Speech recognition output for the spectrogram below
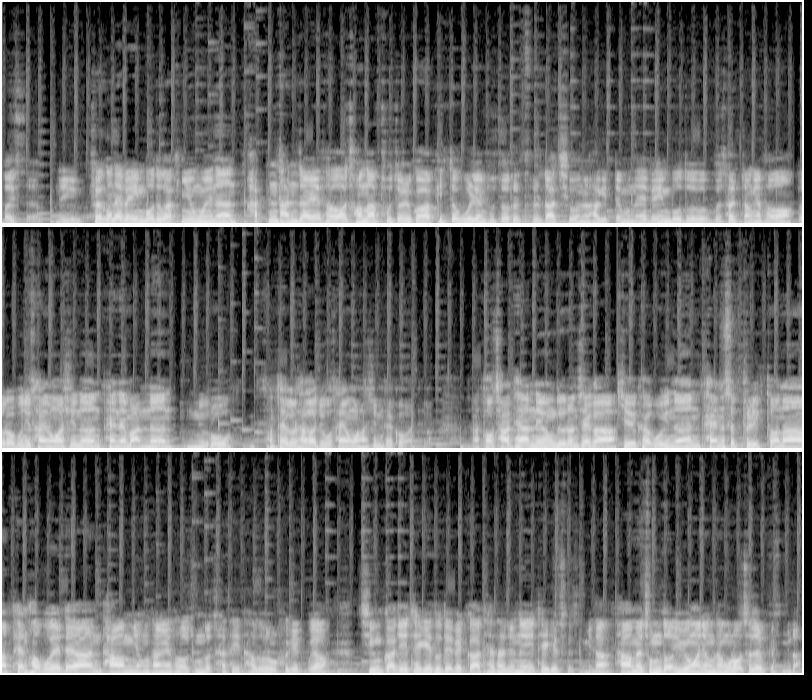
써 있어요. 최근에 메인보드 같은 경우에는 같은 단자에서 전압 조절과 PWM 조절을 둘 다 지원을 하기 때문에 메인보드 그 설정에서 여러분이 사용하시는 펜에 맞는 종류로 선택을 해가지고 사용을 하시면 될 것 같아요. 자, 더 자세한 내용들은 제가 기획하고 있는 펜 스플리터나 펜 허브에 대한 다음 영상에서 좀 더 자세히 다루도록 하겠고요. 지금까지 대개소 대백과 대사전의 대개소였습니다. 다음에 좀 더 유용한 영상으로 찾아뵙겠습니다.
